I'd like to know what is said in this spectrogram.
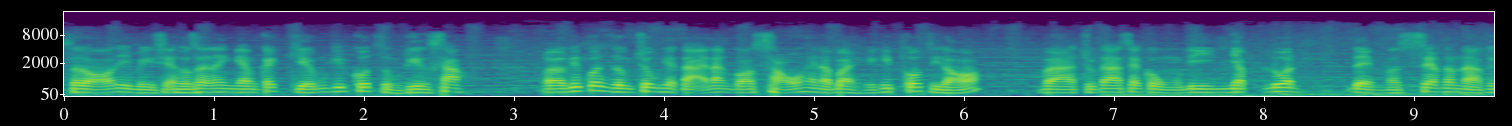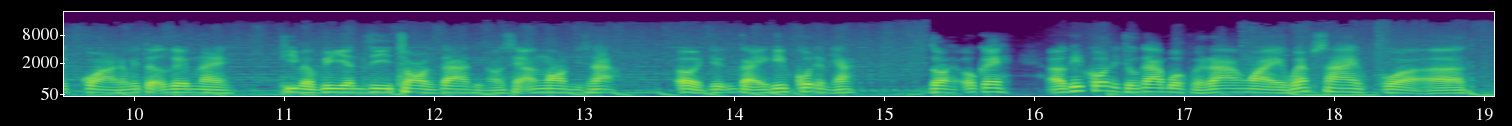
Sau đó thì mình sẽ hướng dẫn anh em cách kiếm gift code dùng riêng sau. Ở gift code dùng chung hiện tại đang có 6 hay là 7 cái gift code gì đó. Và chúng ta sẽ cùng đi nhập luôn để mà xem xem là cái quà trong cái tựa game này. Khi mà VNG cho chúng ta thì nó sẽ ngon như thế nào ở những cái gift code em nhá. Rồi ok, ở gift code thì chúng ta buộc phải ra ngoài website của uh,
